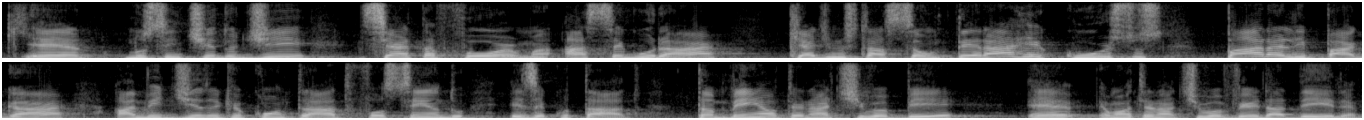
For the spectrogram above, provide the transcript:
que é no sentido de, de certa forma, assegurar que a administração terá recursos para lhe pagar à medida que o contrato for sendo executado. Também a alternativa B é, é uma alternativa verdadeira.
